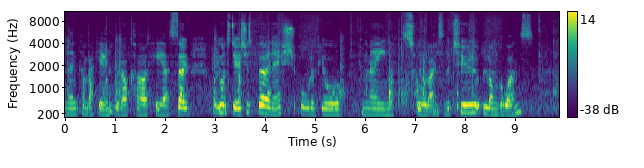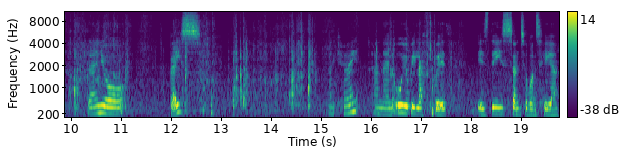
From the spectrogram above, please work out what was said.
and then come back in with our card here. So what you want to do is just burnish all of your main score lines. So the two longer ones, then your base, okay, and then all you'll be left with is these centre ones here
